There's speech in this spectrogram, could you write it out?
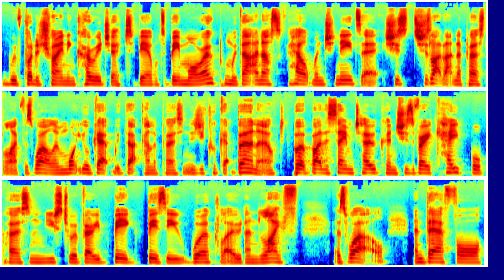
we've got to try and encourage her to be able to be more open with that and ask for help when she needs it. She's she's like that in her personal life as well. And what you'll get with that kind of person is you could get burnout. But by the same token, she's a very capable person, used to a very big, busy workload and life as well. And therefore,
